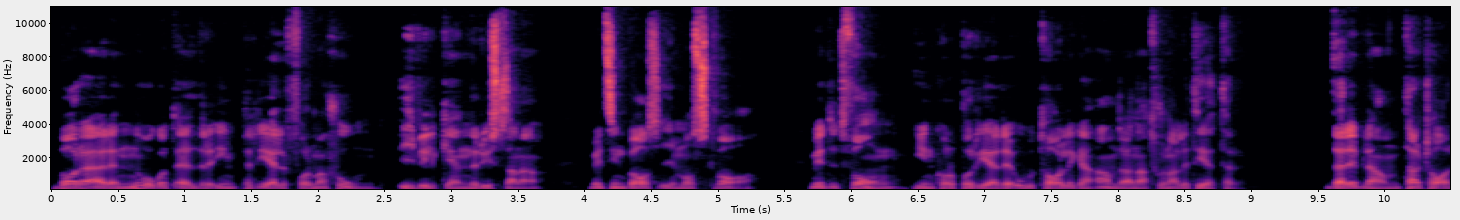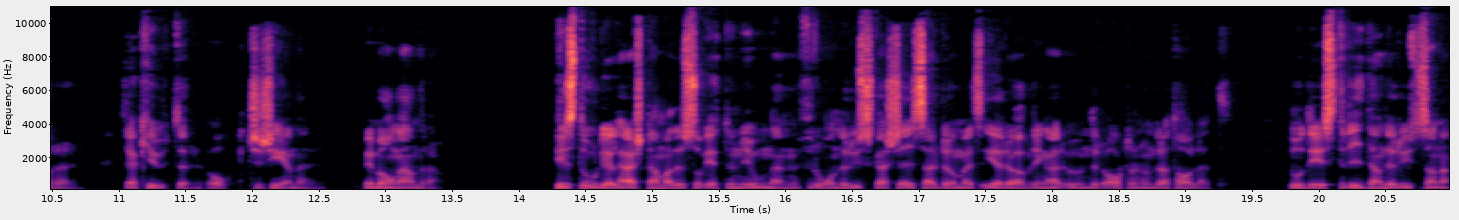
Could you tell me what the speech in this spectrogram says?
bara är en något äldre imperiell formation i vilken ryssarna, med sin bas i Moskva, med tvång inkorporerade otaliga andra nationaliteter. Däribland tartarer, jakuter och tjetjener, med många andra. Till stor del härstammade Sovjetunionen från ryska kejsardömets erövringar under 1800-talet, då de stridande ryssarna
